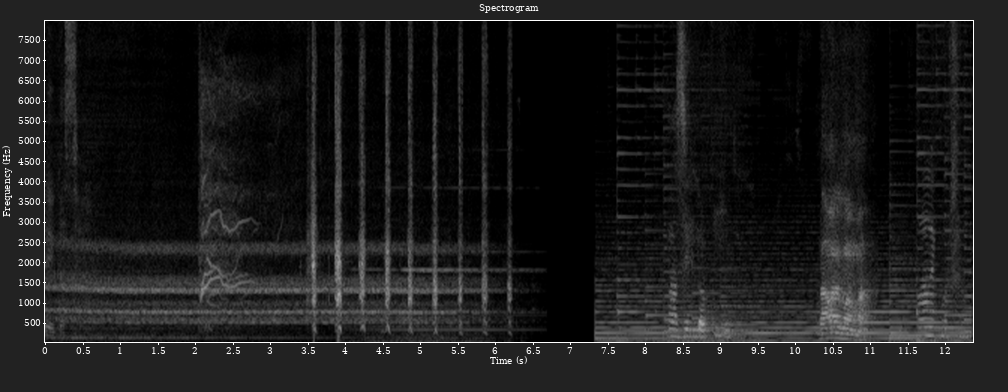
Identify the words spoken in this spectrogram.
ঠিক আছে। হাজির লোক মামা ওয়ালাইকুম আসসালাম।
